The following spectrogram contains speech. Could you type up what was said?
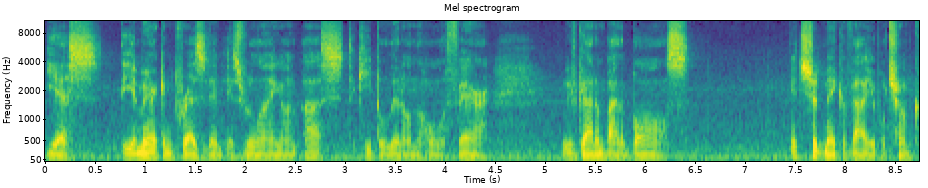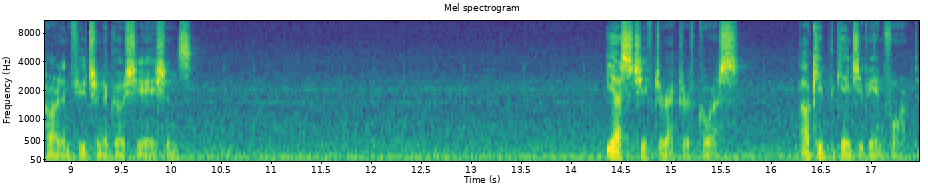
Yes, the American president is relying on us to keep a lid on the whole affair. We've got him by the balls. It should make a valuable trump card in future negotiations. Yes, Chief Director, of course. I'll keep the KGB informed.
